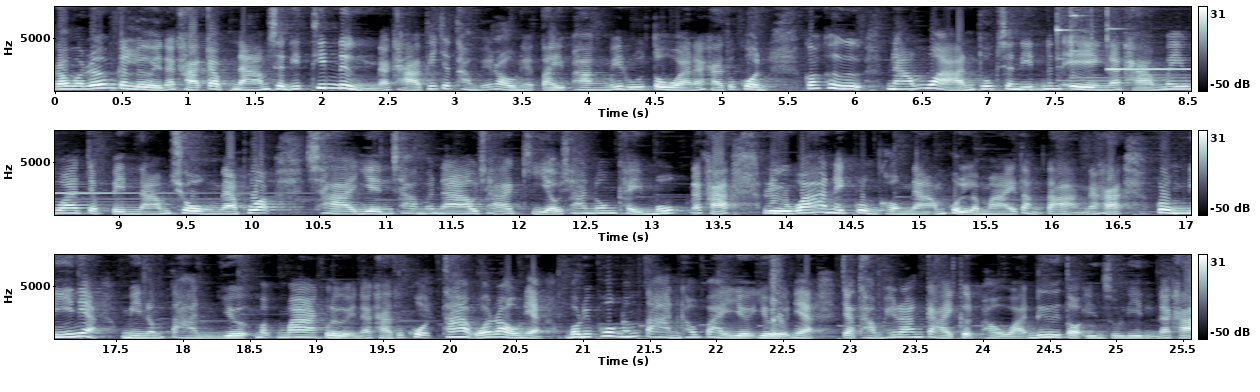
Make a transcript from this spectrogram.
เรามาเริ่มกันเลยนะคะ กับน้ำชนิดที่1นงนะคะที่จะทำให้เราเนี่ยไตพังไม่รู้ตัวนะคะ ทุกคนก็คือน้ำหวานทุกชนิดนั่นเองนะคะ ไม่ว่าจะเป็นน้ำชงนะพวกชาเย็นชามะนาว ชาเขียว ชานมไข่มุกนะคะ หรือว่าในกลุ่มของน้ำผลไม้ต่างๆนะคะ กลุ่มนี้เนี่ยมีน้ำตาลเยอะมากๆเลยนะคะ ทุกคนถ้าหากว่าเราเนี่ยบริโภคน้ำตาลเข้าไปเยอะๆเนี่ยจะทำให้ร่างกายเกิดภาวะดื้อต่ออินซูลินนะคะ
